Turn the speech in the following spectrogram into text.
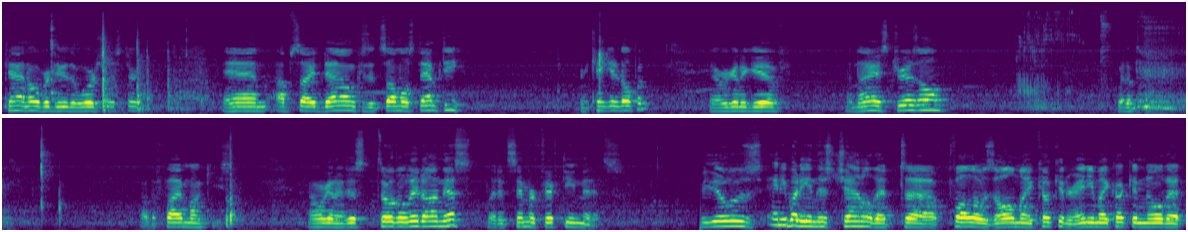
Can't overdo the Worcester. And upside down because it's almost empty. I can't get it open. And we're going to give a nice drizzle with a of the five monkeys. Now we're going to just throw the lid on this, let it simmer 15 minutes. For those, anybody in this channel that uh, follows all my cooking or any of my cooking know that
